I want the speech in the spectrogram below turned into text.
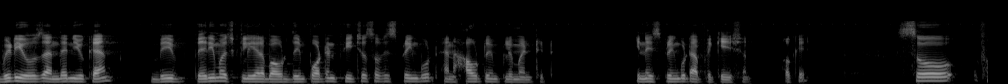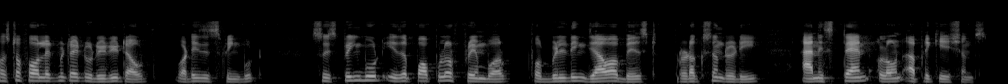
videos and then you can be very much clear about the important features of Spring Boot and how to implement it in a Spring Boot application. Okay. So first of all, let me try to read it out. What is Spring Boot? So Spring Boot is a popular framework for building Java-based, production-ready, and stand-alone applications.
